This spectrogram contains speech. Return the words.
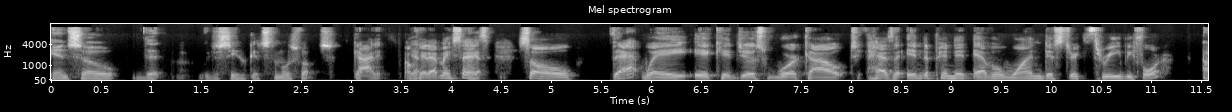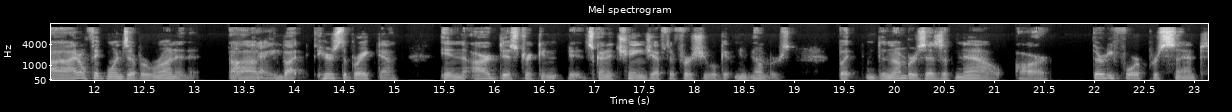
And so that we just see who gets the most votes. Got it. Okay, Yep. that makes sense. So that way it could just work out. Has an independent ever won District 3 before? Uh, I don't think one's ever run in it. Um, Okay. but here's the breakdown. In our district, and it's going to change after the first year, we'll get new numbers. But the numbers as of now are 34%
